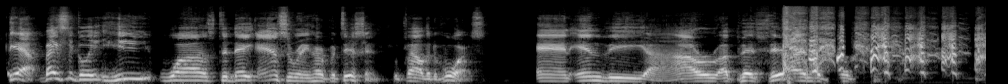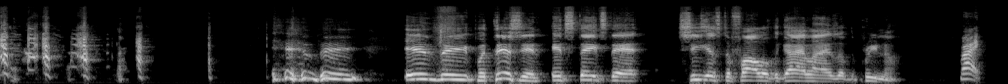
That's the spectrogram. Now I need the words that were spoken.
yeah, basically, he was today answering her petition to file the divorce. And in the uh, petition, in the in the petition, it states that she is to follow the guidelines of the prenup. Right.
